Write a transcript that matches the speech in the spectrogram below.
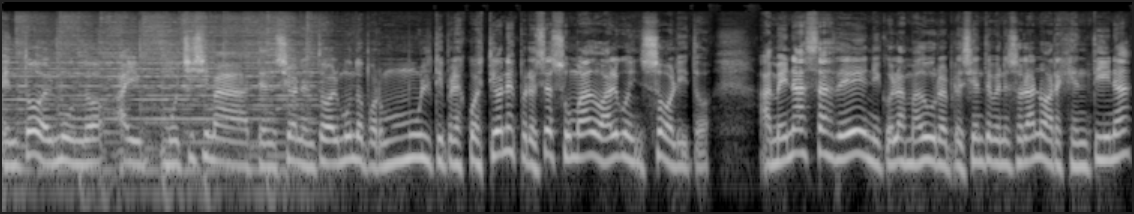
en todo el mundo. Hay muchísima tensión en todo el mundo por múltiples cuestiones, pero se ha sumado algo insólito. Amenazas de Nicolás Maduro, el presidente venezolano, a Argentina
